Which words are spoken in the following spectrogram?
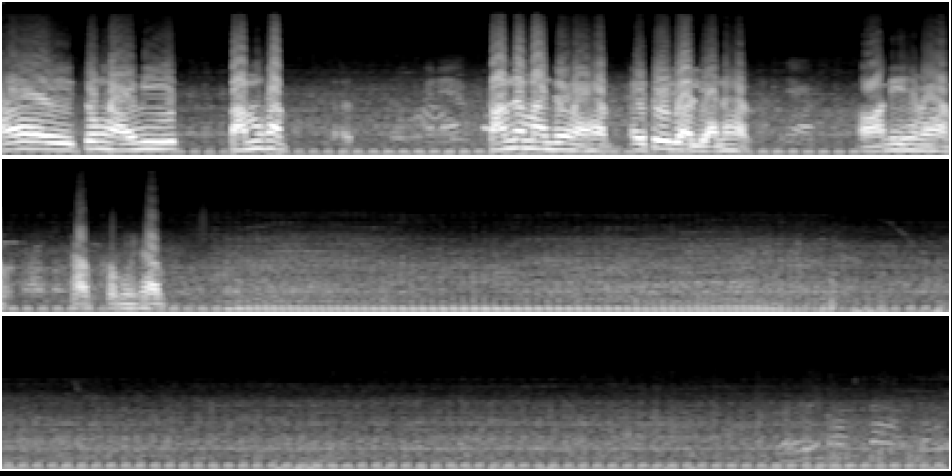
เอ้ยตรงไหนมีปั๊มครับปั๊มน้ำมันตรงไหนครับไอ้ตู้หยอดเหรียญนะครับ อ๋อ นี่ใช่ไหมครับ ครับ ขอบคุณครับ เออตอนตายก็ไม่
